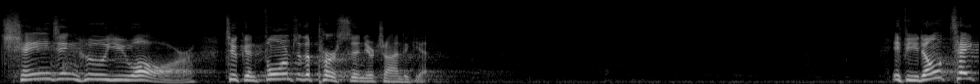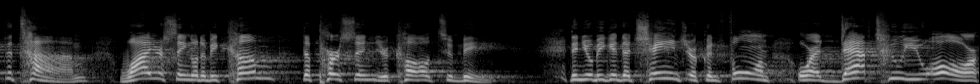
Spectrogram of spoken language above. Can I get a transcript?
changing who you are to conform to the person you're trying to get. If you don't take the time while you're single to become the person you're called to be, then you'll begin to change or conform or adapt who you are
